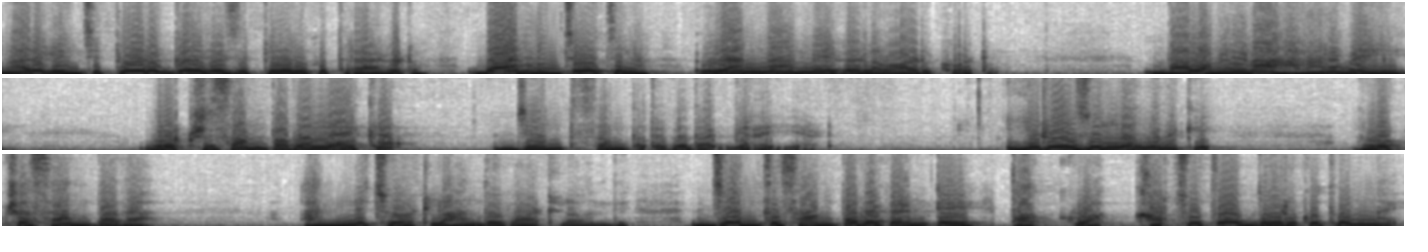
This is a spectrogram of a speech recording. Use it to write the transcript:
మరిగించి పేరుగ్గా చేసి పేరుకు త్రాగటం దాని నుంచి వచ్చిన వెన్న మేగళ్ళు వాడుకోవటం. బలమైన ఆహారమే వృక్ష సంపద లేక జంతు సంపదకు దగ్గరయ్యాడు. ఈ రోజుల్లో మనకి వృక్ష సంపద అన్ని చోట్ల అందుబాటులో ఉంది. జంతు సంపద కంటే తక్కువ ఖర్చుతో దొరుకుతున్నాయి.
